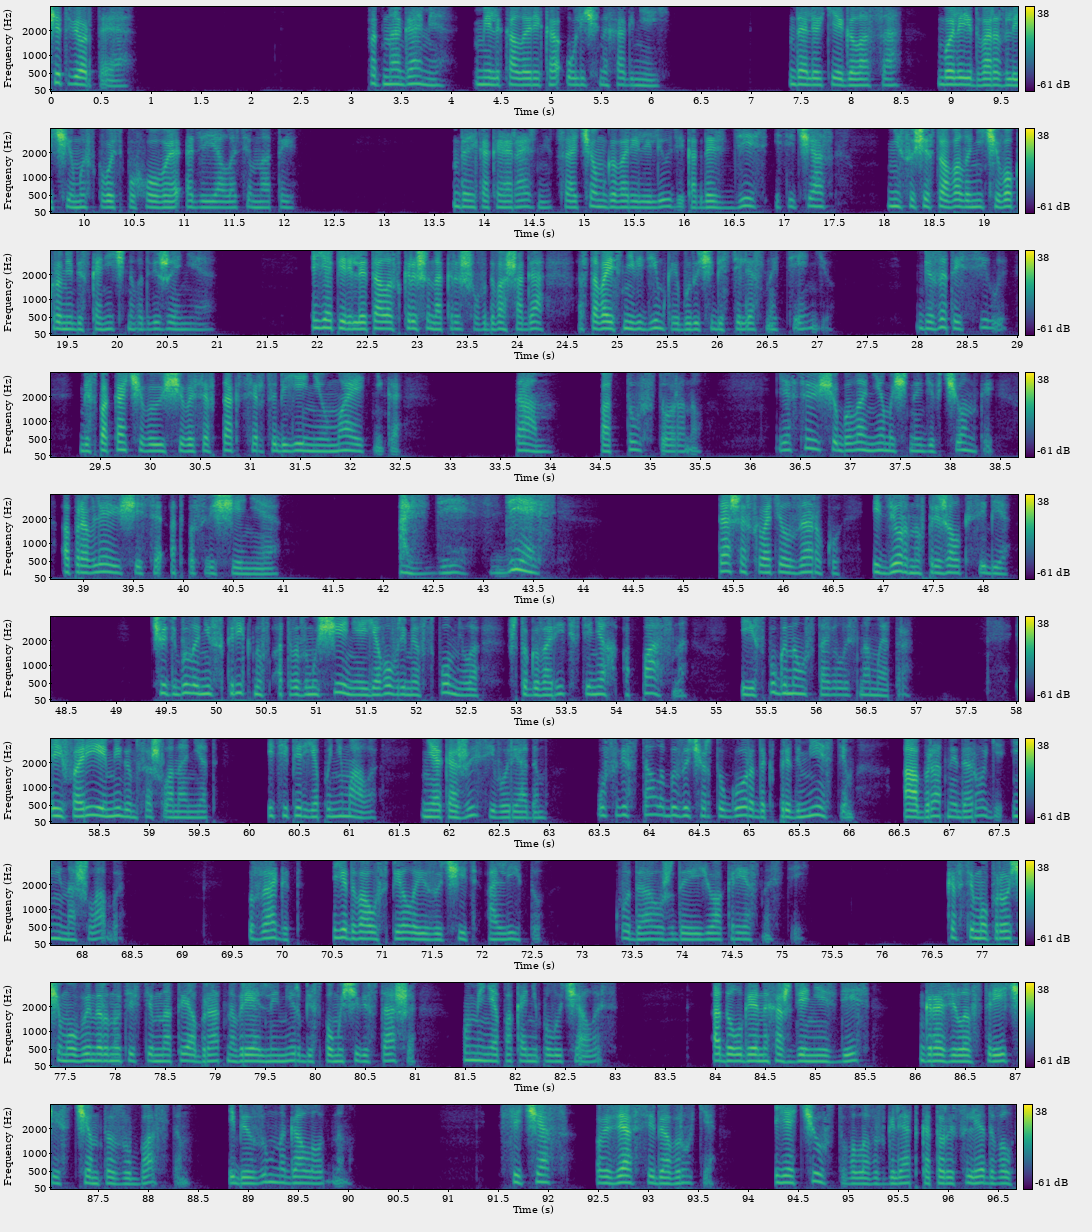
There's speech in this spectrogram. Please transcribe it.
Четвертое. Под ногами мелькала река уличных огней. Далекие голоса были едва различимы сквозь пуховое одеяло темноты. Да и какая разница, о чем говорили люди, когда здесь и сейчас не существовало ничего, кроме бесконечного движения. Я перелетала с крыши на крышу в два шага, оставаясь невидимкой, будучи бестелесной тенью. Без этой силы, без покачивающегося в такт сердцебиению маятника, там, по ту сторону, я все еще была немощной девчонкой, оправляющейся от посвящения. А здесь, здесь... Таша схватил за руку и, дернув, прижал к себе — Чуть было не вскрикнув от возмущения, я вовремя вспомнила, что говорить в тенях опасно, и испуганно уставилась на метра. Эйфория мигом сошла на нет, и теперь я понимала, не окажись его рядом, усвистала бы за черту города к предместьям, а обратной дороги и не нашла бы. За год едва успела изучить Алиту, куда уж до ее окрестностей. Ко всему прочему, вынырнуть из темноты обратно в реальный мир без помощи Висташи у меня пока не получалось. А долгое нахождение здесь грозило встречей с чем-то зубастым и безумно голодным. Сейчас, взяв себя в руки, я чувствовала взгляд, который следовал,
